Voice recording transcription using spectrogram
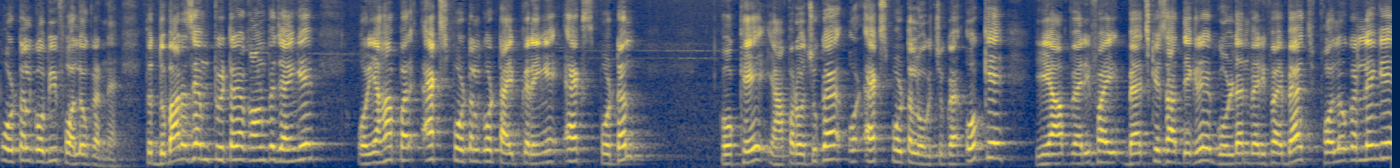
पोर्टल को भी फॉलो करना है। तो दोबारा से हम ट्विटर अकाउंट पर जाएँगे और यहाँ पर एक्स पोर्टल को टाइप करेंगे एक्स पोर्टल ओके यहाँ पर हो चुका है और एक्स पोर्टल हो चुका है। ओके ये आप वेरीफाई बैच के साथ देख रहे हैं गोल्डन वेरीफाई बैच फॉलो कर लेंगे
